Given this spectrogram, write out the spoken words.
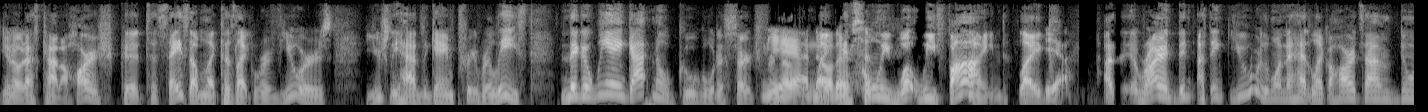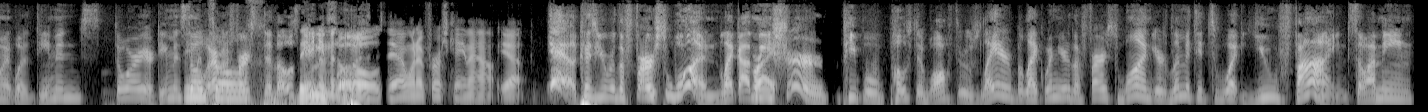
you know that's kind of harsh to, to say something like because like reviewers usually have the game pre-release. Nigga, we ain't got no Google to search for. Yeah, nothing. no, like, there's- it's only what we find. Like Yeah. I, Ryan, did I think you were the one that had like a hard time doing what Demon Story or Demon Soul, Demon whatever Souls. first of those Demon games Demon. Souls, yeah, when it first came out, yeah. Yeah, because you were the first one. Like I mean, Right. sure, people posted walkthroughs later, but like when you're the first one, you're limited to what you find. So I mean,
